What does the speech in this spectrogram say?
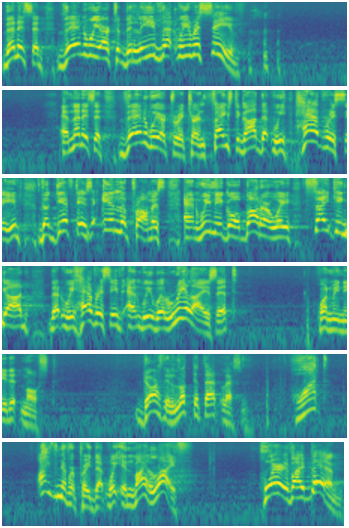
Then it said, then we are to believe that we receive. and then it said, then we are to return thanks to God that we have received. The gift is in the promise, and we may go about our way thanking God that we have received, and we will realize it when we need it most. Dorothy looked at that lesson. What? I've never prayed that way in my life. Where have I been?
